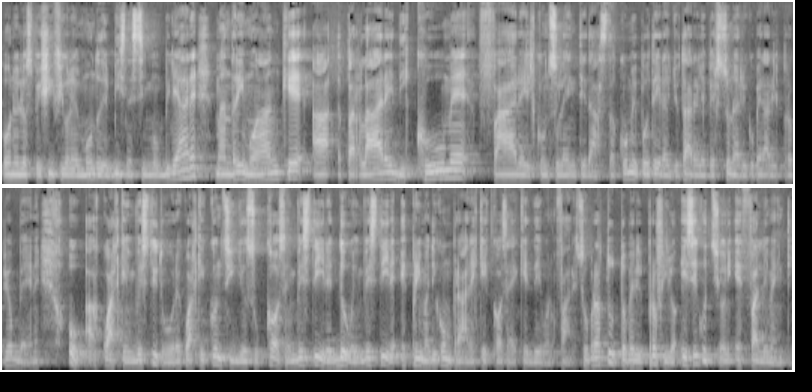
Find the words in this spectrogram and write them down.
o nello specifico nel mondo del business immobiliare, ma andremo anche a parlare di come fare il consulente d'asta, come poter aiutare le persone a recuperare il proprio bene o a qualche investitore qualche consiglio su cosa investire, dove investire e prima di comprare che cosa è che devono fare, soprattutto per il profilo esecuzioni e fallimenti.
